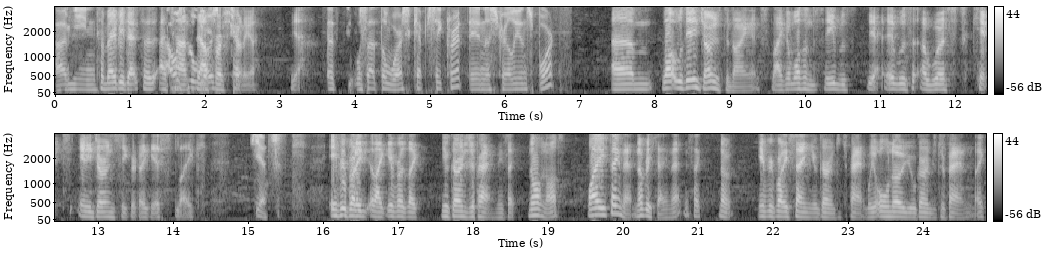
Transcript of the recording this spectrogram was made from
I mean, so maybe that's a, a chance now for kept- Australia. Yeah. that, was that the worst kept secret in Australian sport? Um, well, it was Eddie Jones denying it. Like it wasn't. He was. Yeah, it was a worst kept Eddie Jones secret, I guess. Like Yes. everybody, like everyone's like, "You're going to Japan." And he's like, "No, I'm not." Why are you saying that? Nobody's saying that. And it's like, no, everybody's saying you're going to Japan. We all know you're going to Japan. Like,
